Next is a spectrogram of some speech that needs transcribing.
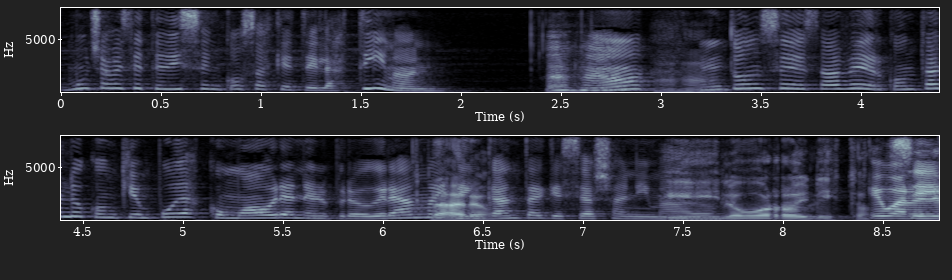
muchas veces te dicen cosas que te lastiman. ¿No? Entonces, a ver, contalo con quien puedas, como ahora en el programa, y Claro. me encanta que se haya animado. Y lo borró y listo. Y bueno, Sí.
